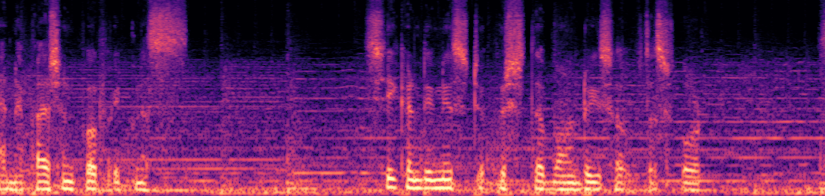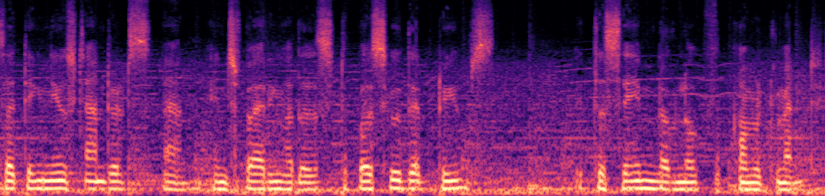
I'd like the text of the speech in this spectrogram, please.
and a passion for fitness. She continues to push the boundaries of the sport, setting new standards and inspiring others to pursue their dreams with the same level of commitment.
